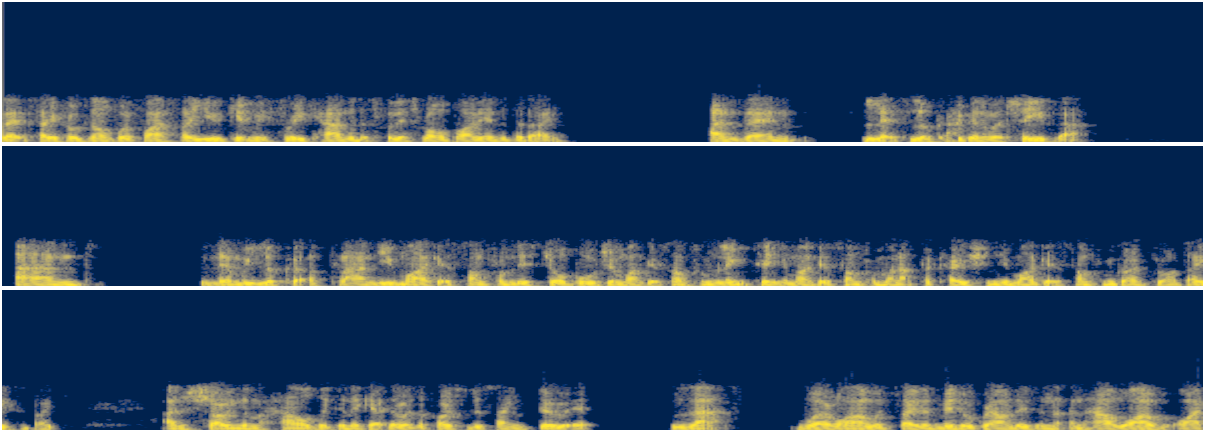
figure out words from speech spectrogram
let's say, for example, if I say you give me three candidates for this role by the end of the day, and then let's look at how we're going to achieve that. and then we look at a plan. You might get some from this job board, you might get some from LinkedIn, you might get some from an application, you might get some from going through our database and showing them how they're going to get there as opposed to just saying do it. That's where I would say the middle ground is and, and how I, I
